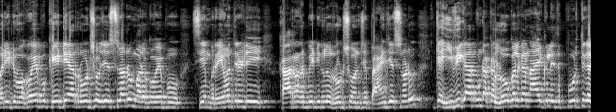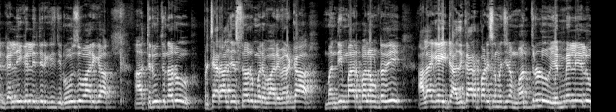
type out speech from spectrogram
మరి ఇటు ఒకవైపు కేటీఆర్ రోడ్ షో చేస్తున్నారు. మరొక వైపు సీఎం రేవంత్ రెడ్డి కార్నర్ మీటింగ్లు రోడ్ షో అని చెప్పి ఆయన చేస్తున్నాడు. ఇక ఇవి కాకుండా అక్కడ లోకల్గా నాయకులు అయితే పూర్తిగా గల్లీ గల్లీ తిరిగి రోజువారీగా తిరుగుతున్నారు ప్రచారాలు చేస్తున్నారు. మరి వారి వెనక మంది మార్బలం ఉంటుంది. అలాగే ఇటు అధికార పార్టీకి సంబంధించిన మంత్రులు ఎమ్మెల్యేలు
